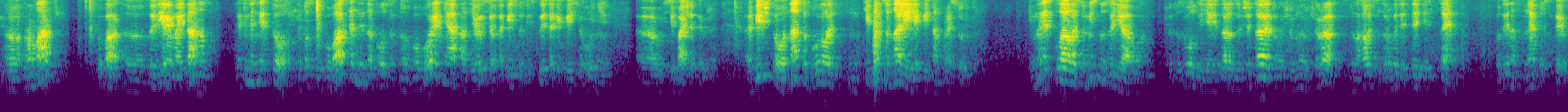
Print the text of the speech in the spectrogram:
е, громад, купа е, довіри Майдану, з якими ніхто не поспілкувався, не запросив на обговорення, а з'явився такий собі список, який сьогодні ви всі бачите вже. Більш того, нас обурили ті персоналі, які там присутні. І ми склали сумісну заяву, що дозволите, я її зараз зачитаю, тому що ми вчора намагалися зробити це зі сцени, куди нас не пустили.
